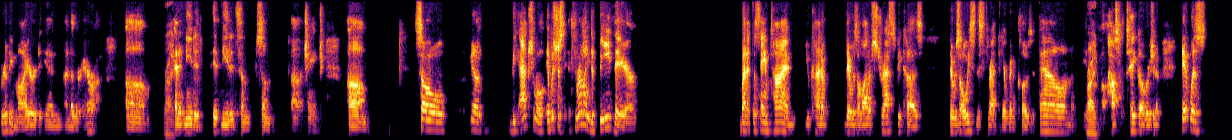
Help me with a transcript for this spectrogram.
really mired in another era, um, Right. and it needed it needed some some uh, change. Um, so, you know, the actual it was just thrilling to be there but at the same time, you kind of there was a lot of stress because there was always this threat that they were going to close it down, you know, Right. hostile takeovers, you know. it was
